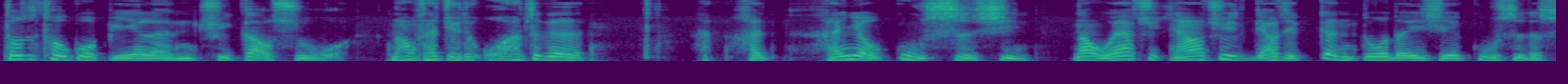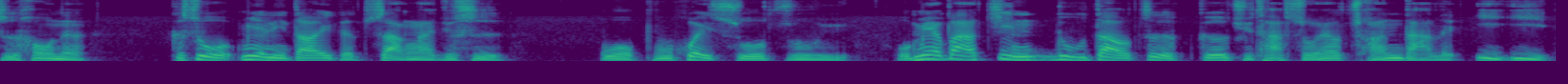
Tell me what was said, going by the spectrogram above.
都是透过别人去告诉我，然后我才觉得哇，这个很很很有故事性。那我要去想要去了解更多的一些故事的时候呢，可是我面临到一个障碍，就是。我不会说主语，我没有办法进入到这个歌曲它所要传达的意义，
